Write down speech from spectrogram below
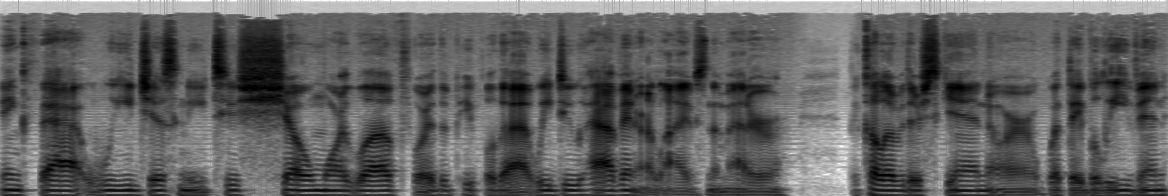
think that we just need to show more love for the people that we do have in our lives, no matter the color of their skin or what they believe in.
